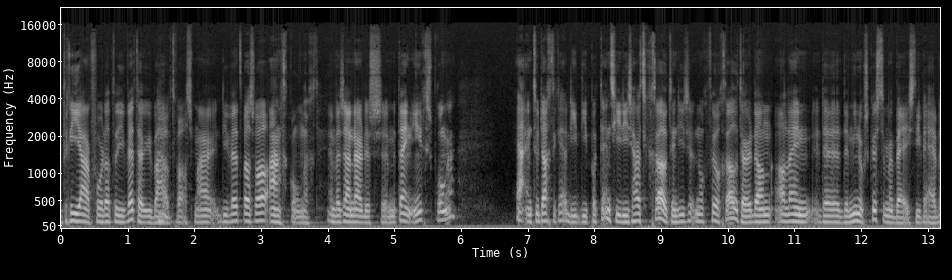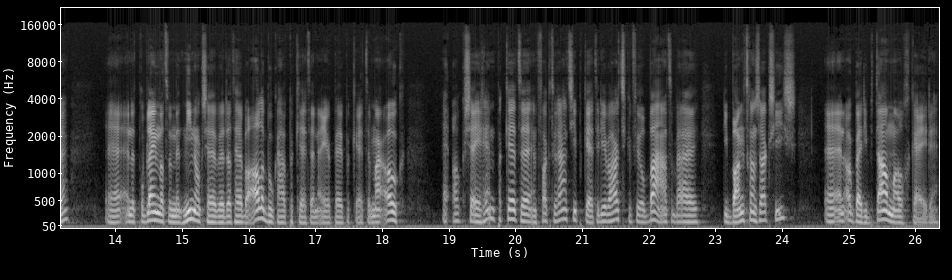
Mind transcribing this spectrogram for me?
drie jaar voordat die wet er überhaupt was. Maar die wet was wel aangekondigd. En we zijn daar dus meteen ingesprongen. Ja, en toen dacht ik, ja, die, die potentie die is hartstikke groot. En die is nog veel groter dan alleen de, de Minox customer base die we hebben. Eh, en het probleem wat we met Minox hebben, dat hebben alle boekhoudpakketten en ERP-pakketten. Maar ook, eh, ook CRM-pakketten en facturatiepakketten. Die hebben hartstikke veel baat bij die banktransacties. eh, en ook bij die betaalmogelijkheden.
